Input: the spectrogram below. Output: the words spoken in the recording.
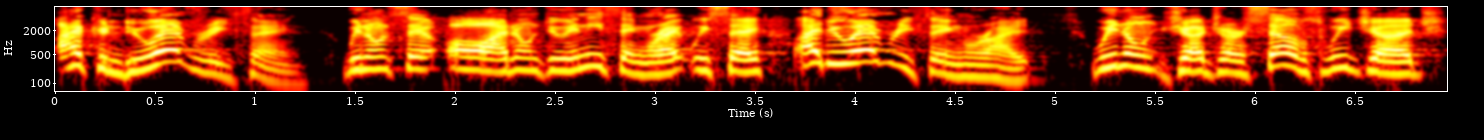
I can do everything. We don't say, oh, I don't do anything right. We say, I do everything right. We don't judge ourselves, we judge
